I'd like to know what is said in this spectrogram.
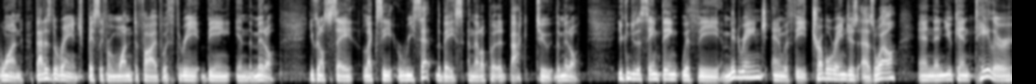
one. That is the range, basically from one to five, with three being in the middle. You can also say, Lexi, reset the bass, and that'll put it back to the middle. You can do the same thing with the mid range and with the treble ranges as well. And then you can tailor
